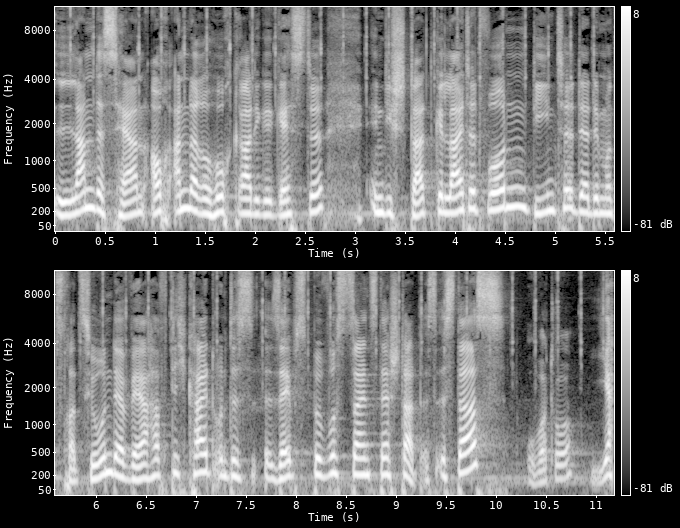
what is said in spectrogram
Landesherrn auch andere hochgradige Gäste in die Stadt geleitet wurden, diente der Demonstration der Wehrhaftigkeit und des Selbstbewusstseins der Stadt. Es ist das? Obertor? Ja.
